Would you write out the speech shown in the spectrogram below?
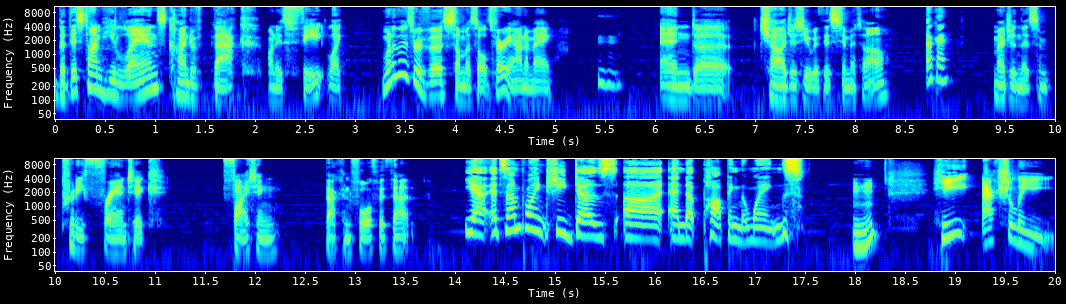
But this time he lands kind of back on his feet, like one of those reverse somersaults, very anime, Mhm. and uh, charges you with his scimitar. Okay. Imagine there's some pretty frantic fighting back and forth with that. Yeah, at some point she does uh end up popping the wings. He actually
